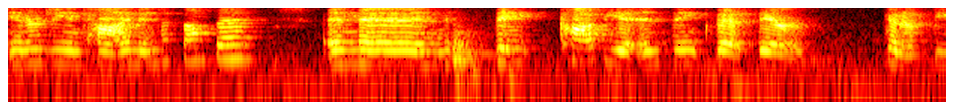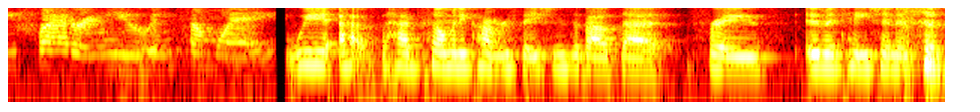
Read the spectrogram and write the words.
energy and time into something and then they copy it and think that they're be flattering you in some way. We have had so many conversations about that phrase imitation is the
